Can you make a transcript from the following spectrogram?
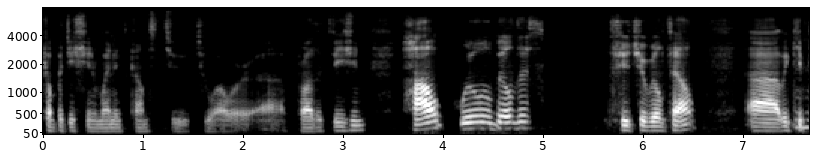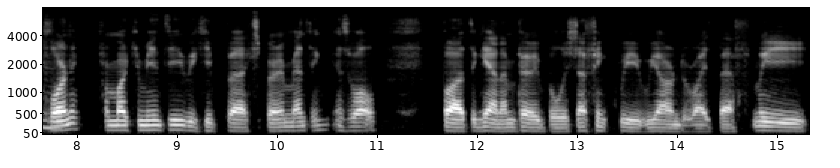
competition when it comes to to our uh, product vision. How we will build this, future will tell. Uh, we keep Mm-hmm, learning from our community. We keep uh, experimenting as well. But again, I'm very bullish. I think we we are on the right path. We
